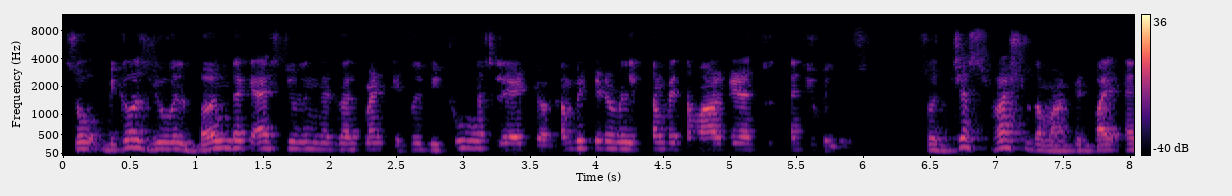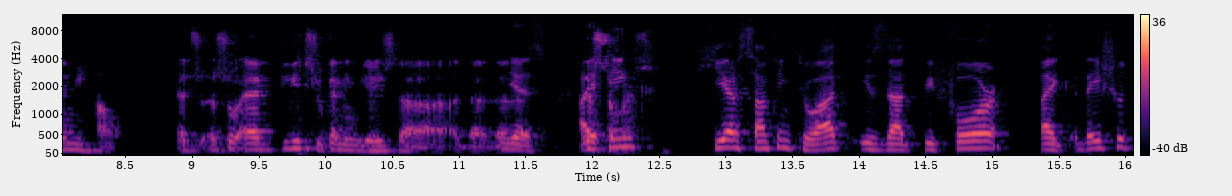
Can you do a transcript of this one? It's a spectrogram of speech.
so because you will burn the cash during the development it will be too much late. Your competitor will come in the market and you will lose. So just rush to the market by anyhow. So at least you can engage the, the, the yes. I think here something to add is that before like they should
